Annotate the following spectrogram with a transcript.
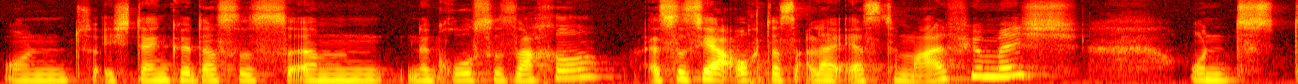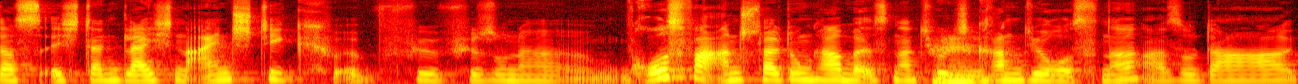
Und ich denke, das ist ähm, eine große Sache. Es ist ja auch das allererste Mal für mich. Und dass ich dann gleich einen Einstieg für, für so eine Großveranstaltung habe, ist natürlich mhm. grandios. Ne? Also da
